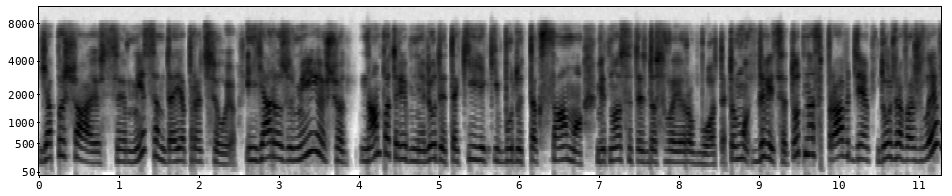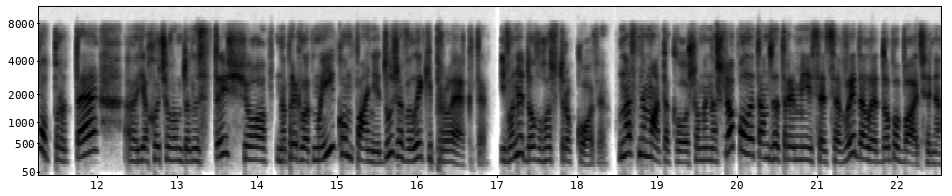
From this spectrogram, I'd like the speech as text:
я пишаюсь цим місцем, де я працюю. І я розумію, що нам потрібні люди такі, які будуть так само відноситись до своєї роботи. Тому дивіться, тут насправді дуже важливо про те, е, я хочу вам донести, що, наприклад, в моїй компанії дуже великі проекти, і вони довгострокові. У нас нема такого, що ми нашльопали там за три місяці, видали до побачення.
